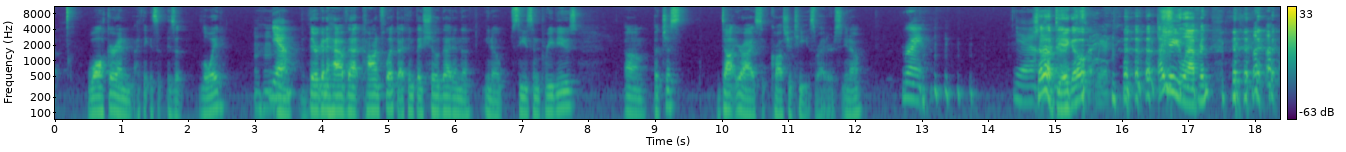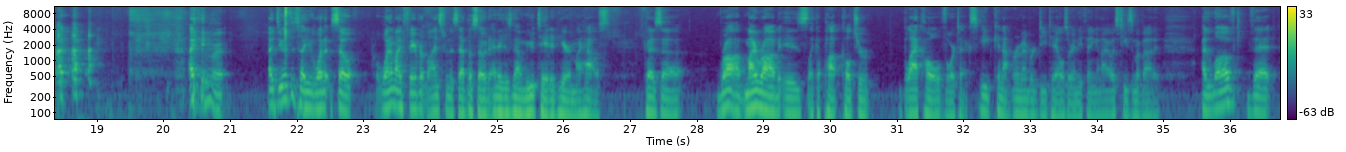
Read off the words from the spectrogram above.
Walker and I think is it, is it Lloyd. Yeah. Um, they're going to have that conflict. I think they showed that in the you know season previews. Um, but just dot your i's, cross your t's, writers. You know. right. Yeah. Shut up, know. Diego. I hear you laughing. I, All right. I do have to tell you one. So one of my favorite lines from this episode, and it is now mutated here in my house, because uh, Rob, my Rob, is like a pop culture black hole vortex. He cannot remember details or anything, and I always tease him about it. I loved that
